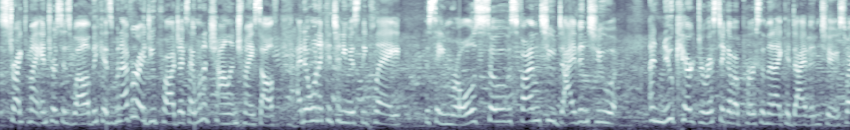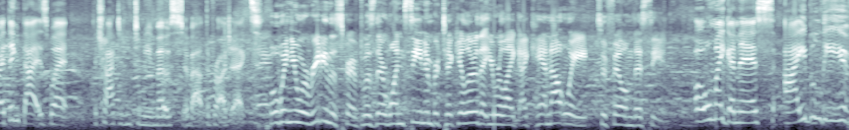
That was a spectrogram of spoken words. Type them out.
struck my interest as well because whenever I do projects, I want to challenge myself. I don't want to continuously play the same roles. So it was fun to dive into a new characteristic of a person that I could dive into. So I think that is what attracted to me most about the project. Well, when you were reading the script, was there one scene in particular that you were like, I cannot wait to film this scene? Oh my goodness. I believe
